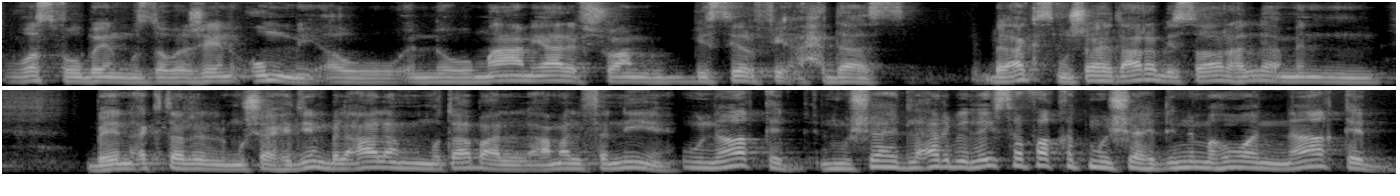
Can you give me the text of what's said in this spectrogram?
وصفه بين مزدوجين أمي أو أنه ما عم يعرف شو عم بيصير في أحداث. بالعكس مشاهد عربي صار هلأ من بين أكثر المشاهدين بالعالم متابعة للأعمال الفنية. وناقد المشاهد العربي ليس فقط مشاهد إنما هو الناقد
